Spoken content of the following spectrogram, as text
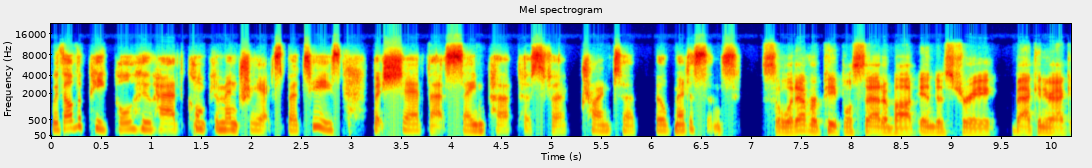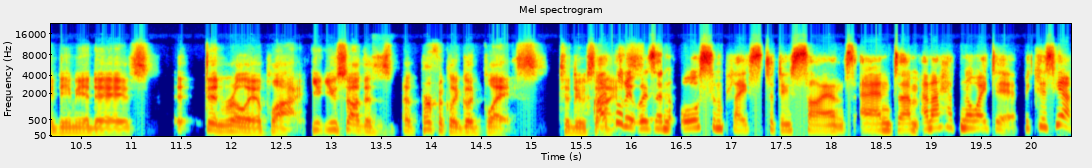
with other people who had complementary expertise, but shared that same purpose for trying to build medicines. So, whatever people said about industry back in your academia days, it didn't really apply. You, you saw this as a perfectly good place to do science. I thought it was an awesome place to do science, and um, and I had no idea because yeah,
